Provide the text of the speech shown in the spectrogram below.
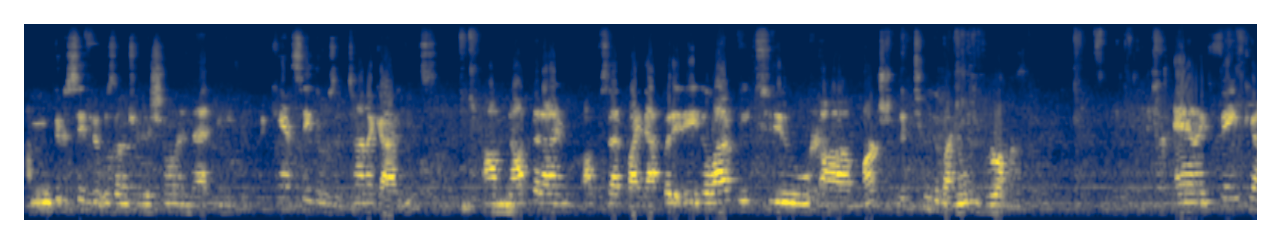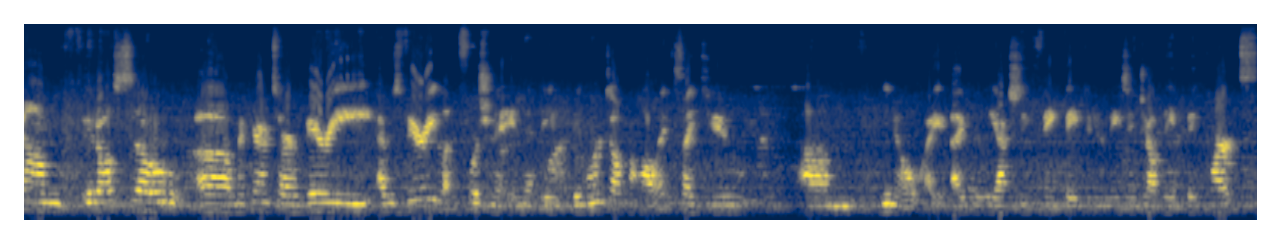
I'm going to say that it was untraditional in that I can't say there was a ton of guidance. Um, not that I'm upset by that, but it, it allowed me to uh, march to the tune of my own drummer. And I think um, it also, uh, my parents are very, I was very fortunate in that they, they weren't alcoholics. I do, um, you know, I, I really actually think they did an amazing job. They have big hearts,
